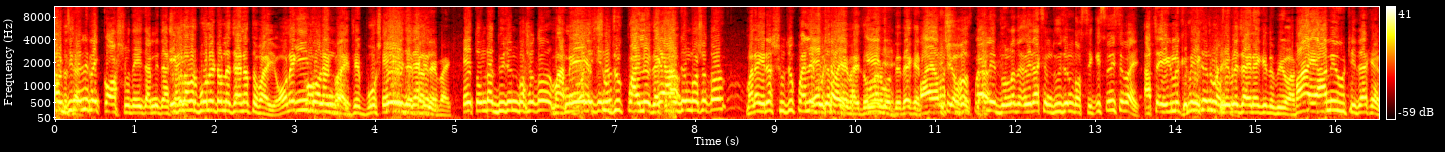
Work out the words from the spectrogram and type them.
অরিজিনালি ভাই কষ্ট দেই আমি দেখাই। এগুলো আবার বলে টলে যায় না তো ভাই? অনেক বলেন ভাই যে বসতে যায় ভাই। এই তোমরা দুইজন বসো তো। মানে? সুযোগ পাইলে দেখা- আরেকজন বসো তো। মানে এরা সুযোগ পাইলে বসে যায় ভাই যে, মধ্যে দেখেন ভাই কি সুযোগ পাইলে দোলনাতে ওই দেখেন দুইজন বসছে কিছু হইছে ভাই? আচ্ছা এগুলো কিন্তু একটু ভেবে যায় না কিন্তু ভিউয়ার ভাই আমি উঠি দেখেন।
